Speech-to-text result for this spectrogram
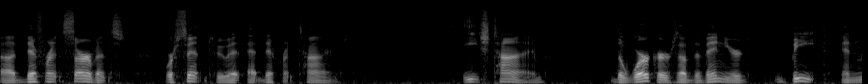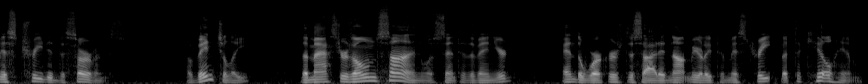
uh, different servants were sent to it at different times. Each time, the workers of the vineyard beat and mistreated the servants. Eventually, the master's own son was sent to the vineyard, and the workers decided not merely to mistreat, but to kill him.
